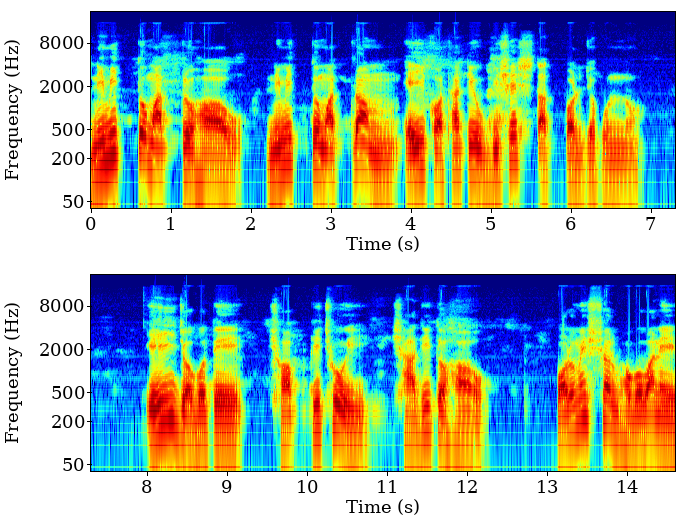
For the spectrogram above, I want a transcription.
নিমিত্ত মাত্র হও, নিমিত্ত মাত্রাম, এই কথাটিও বিশেষ তাৎপর্যপূর্ণ। এই জগতে সব কিছুই সাধিত হও। পরমেশ্বর ভগবানের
